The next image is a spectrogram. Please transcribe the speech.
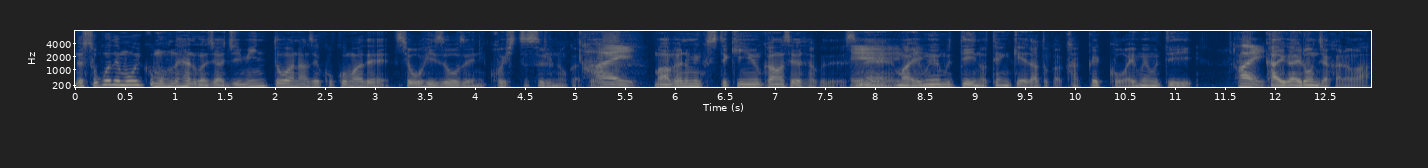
でそこでもう一個問題なのがじゃあ自民党はなぜここまで消費増税に固執するのかと、はい。まあ、アベノミクスって金融融緩和政策でですね、えー、まあ MMT の典型だとか、結構 MMT 海外論者からは、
